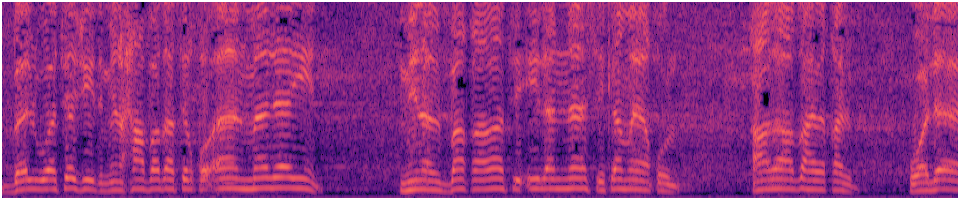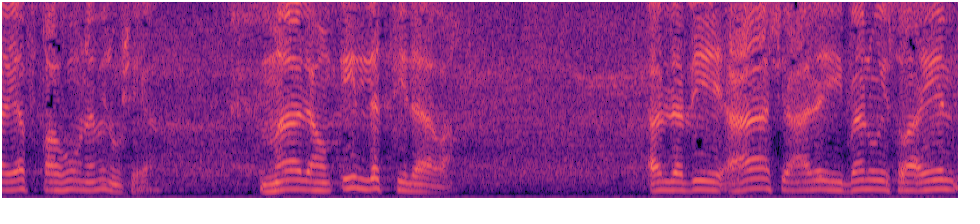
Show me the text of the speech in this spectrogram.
بل وتجد من حفظة القرآن ملايين. من البقرة إلى الناس كما يقول. على ظهر قلب. ولا يفقهون منه شيئا. ما لهم إلا التلاوة. الذي عاش عليه بنو إسرائيل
